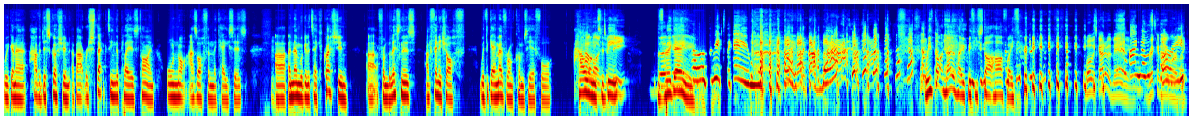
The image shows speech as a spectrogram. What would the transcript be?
we're going to have a discussion about respecting the player's time or not, as often the case is. Uh, and then we're going to take a question uh, from the listeners and finish off with the game everyone comes here for. How, long, to, beat, the game. How long to beat the game? We've got no hope if you start halfway through. What was kind of amazing, I am Rick and I were like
